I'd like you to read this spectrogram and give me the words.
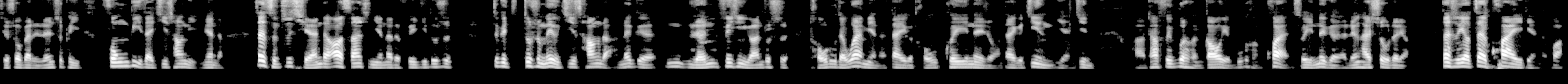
就说白了，人是可以封闭在机舱里面的。在此之前的二三十年代的飞机都是这个都是没有机舱的，那个人飞行员都是投入在外面的，戴一个头盔那种，戴个镜眼镜。啊，它飞不很高，也不会很快，所以那个人还受得了。但是要再快一点的话，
